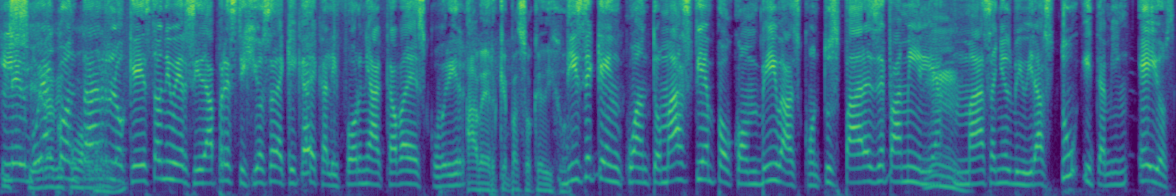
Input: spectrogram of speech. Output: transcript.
les voy a contar lo que esta universidad prestigiosa de aquí de California acaba de descubrir. A ver, ¿qué pasó? ¿Qué dijo? Dice que en cuanto más tiempo convivas con tus padres de familia, Mm. más años vivirás tú y también ellos.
